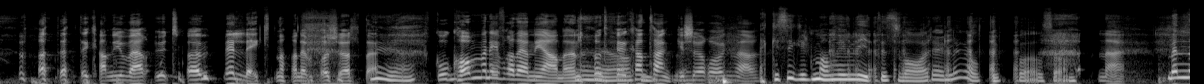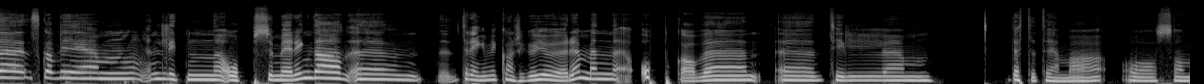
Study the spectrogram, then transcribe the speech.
Dette kan jo være utømmelig når en er forkjølt. Ja. Hvor kommer de fra den hjernen? Og det kan tankekjør òg være. Det er ikke sikkert man vil vite svar heller, alltid på sånn. Nei. Men eh, skal vi mm, En liten oppsummering, da. eh, trenger vi kanskje ikke å gjøre, men oppgave eh, til eh, dette temaet, og som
